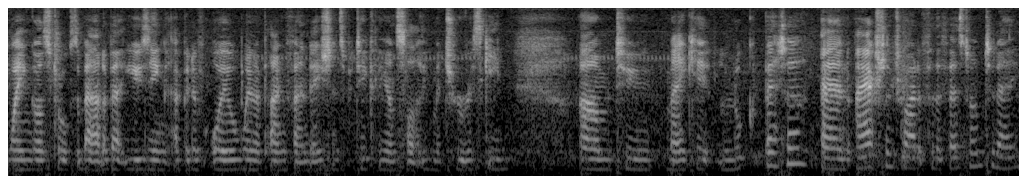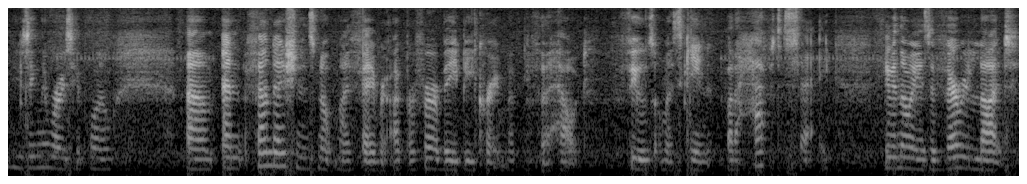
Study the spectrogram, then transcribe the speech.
Wayne Goss talks about, about using a bit of oil when applying foundations, particularly on slightly mature skin um, to make it look better. And I actually tried it for the first time today using the rosehip oil. Um, and foundation is not my favourite. I prefer a BB cream. I prefer how it feels on my skin. But I have to say, even though it is a very light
